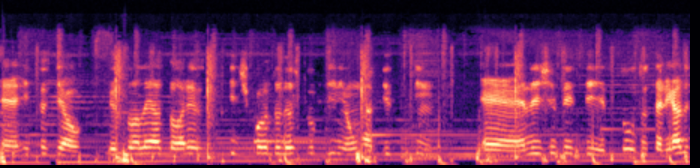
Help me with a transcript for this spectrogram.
é, rede social. Pessoa aleatória que discorda da sua opinião. Enfim, é, LGBT, tudo, tá ligado?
